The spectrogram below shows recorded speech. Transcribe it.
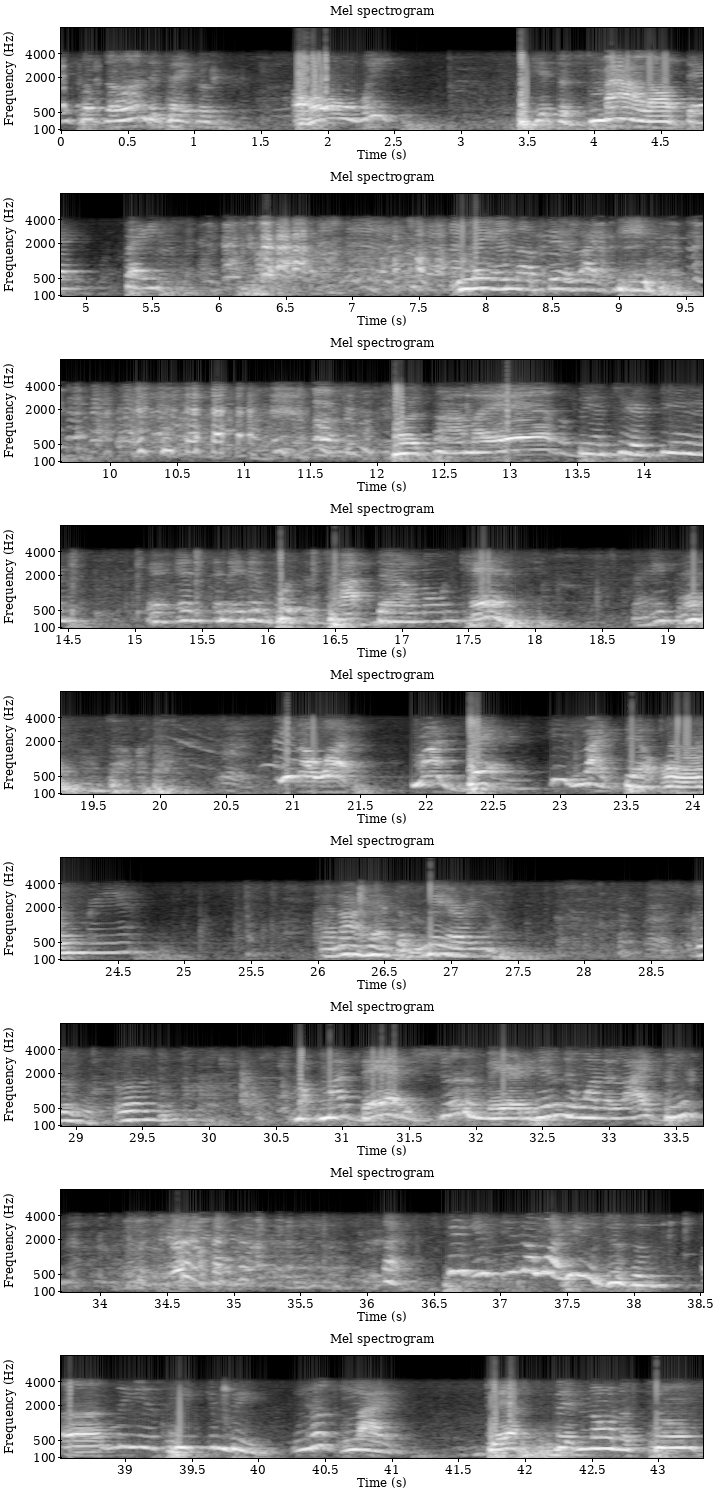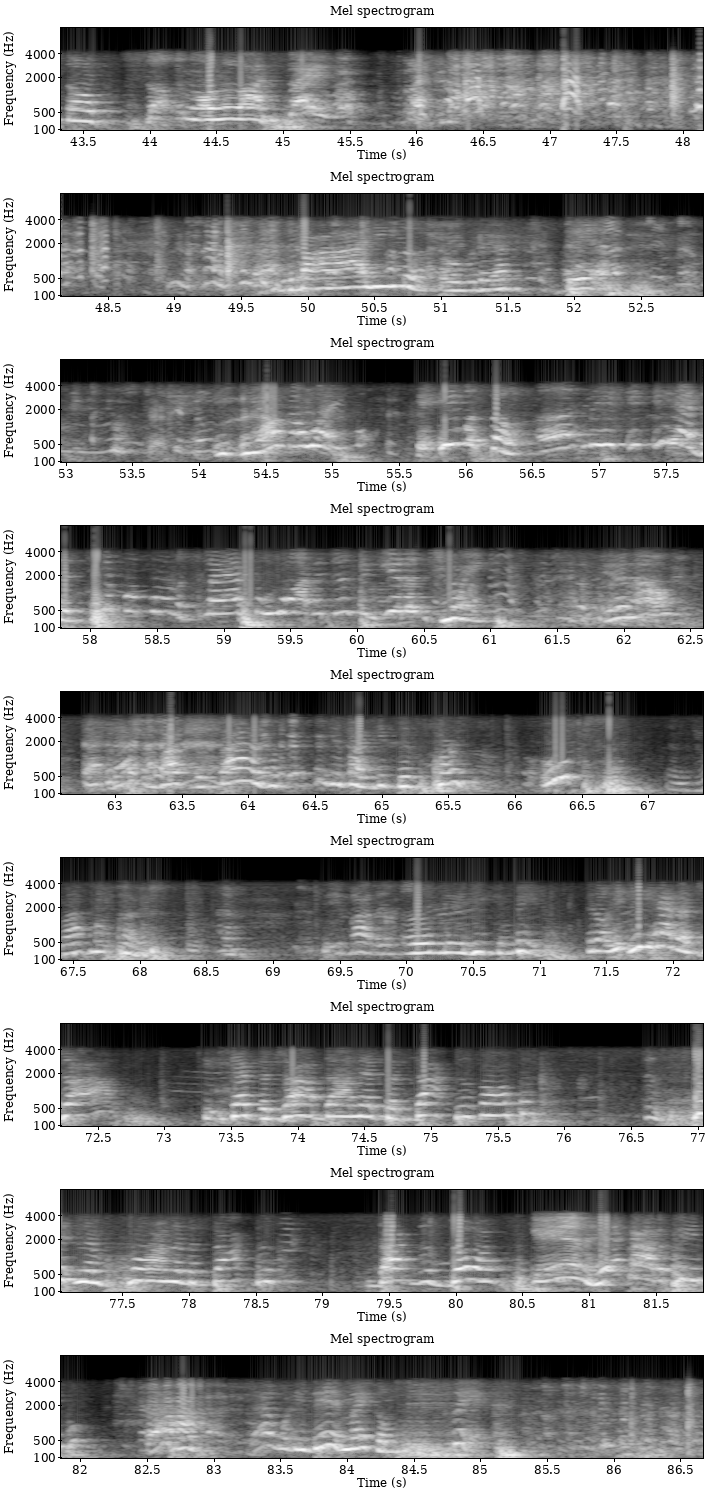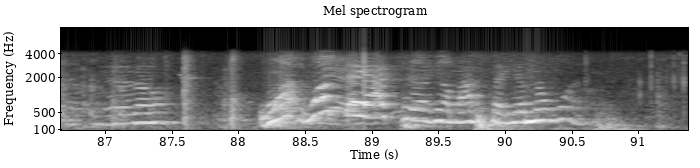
It took the undertaker a whole week to get the smile off that face. Laying up there like this. First time I ever been to a funeral, and, and, and they didn't put the top down on the casket. Now ain't that what I'm talking about? You know what? My daddy, he liked that old man, and I had to marry him. Was ugly. My, my daddy should have married him, the one that liked him. Like, he, you, you know what? He was just as ugly as he can be. Looked like death sitting on a tombstone, sucking on a lifesaver. That's about how he looked over there. Death. Y- Y'all know what? He, he was so ugly, he, he had to tip up on a glass of water just to get a drink. You know? That, that's about the size of, if I get this purse, oops, and drop my purse. About as ugly as he can be. You know, he, he had a job. He got the job down at the doctor's office, just sitting in front of the doctor's, doctor's door, scaring the heck out of people. That's that what he did, make them sick. You know? One, one day I tell him, I say, you know what?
